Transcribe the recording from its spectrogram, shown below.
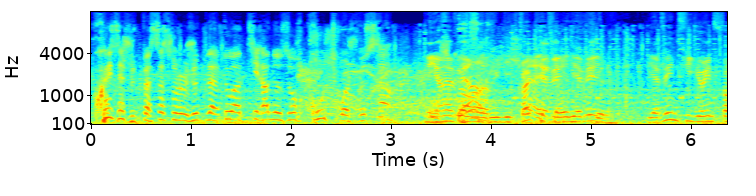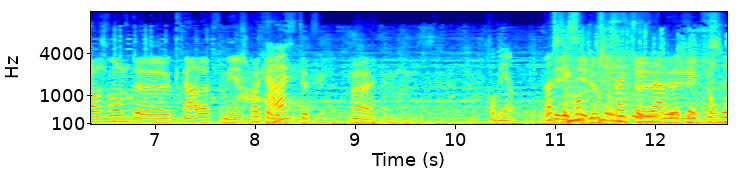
Pourquoi ils s'ajoutent pas ça sur le jeu de plateau Un tyrannosaure croûte Moi je veux ça Et il y en avait un. euh, Je crois qu'il y avait, il y avait, militaire il y avait une figurine Forge World de Knarlock, mais je crois qu'elle Ah ouais n'existe plus. Ouais, ouais. Trop bien. Moi, C'est le game là. euh, le, le turbo,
